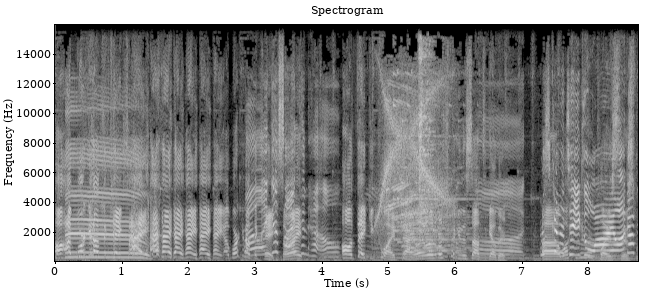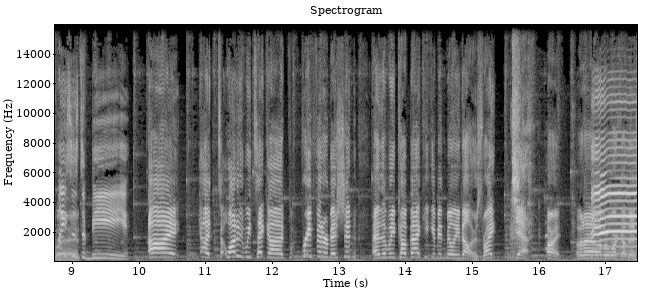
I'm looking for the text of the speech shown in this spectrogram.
oh, I'm working on the cakes. Hey, hey, hey, hey, hey, hey! I'm working well, on the I cakes, guess I can help. Oh, thank you, Quiet Guy. Let- Let's figure this out together. Look, It's Uh, gonna take a while. I got places to be. I. Uh, why don't we take a brief intermission and then we come back and give me the million dollars, right? Yeah. All right. I'm gonna, I'm gonna work on this.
